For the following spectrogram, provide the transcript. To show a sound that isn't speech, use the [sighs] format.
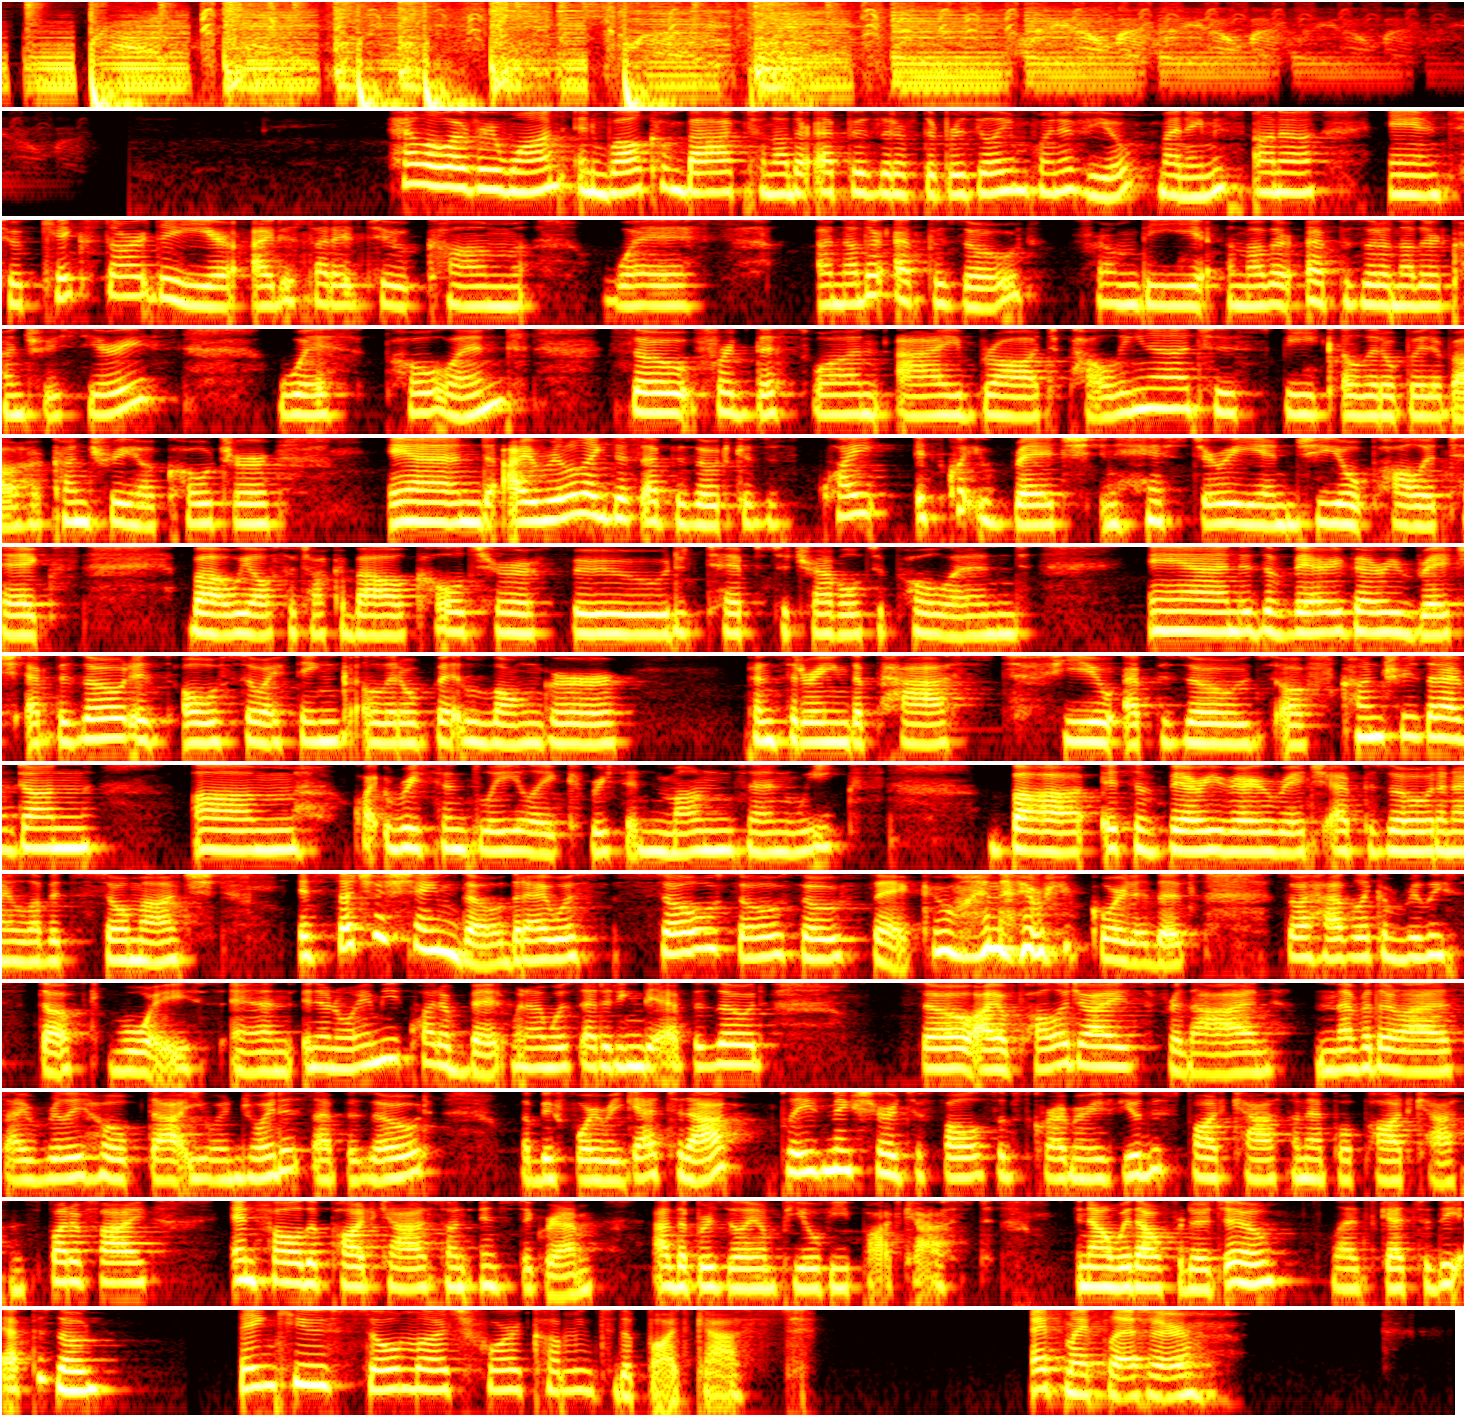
Hello, everyone, and welcome back to another episode of the Brazilian Point of View. My name is Ana, and to kickstart the year, I decided to come with another episode from the Another Episode, Another Country series with Poland. So, for this one, I brought Paulina to speak a little bit about her country, her culture, and I really like this episode because it's quite it's quite rich in history and geopolitics but we also talk about culture, food, tips to travel to Poland. And it's a very, very rich episode. It's also, I think, a little bit longer considering the past few episodes of countries that I've done um, quite recently, like recent months and weeks. But it's a very, very rich episode, and I love it so much. It's such a shame though that I was so, so, so sick [laughs] when I recorded this. So I have like a really stuffed voice and it annoyed me quite a bit when I was editing the episode. So I apologize for that. Nevertheless, I really hope that you enjoyed this episode. But before we get to that, please make sure to follow, subscribe, and review this podcast on Apple Podcasts and Spotify, and follow the podcast on Instagram at the Brazilian POV Podcast. And now, without further ado, let's get to the episode. Thank you so much for coming to the podcast. It's my pleasure.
